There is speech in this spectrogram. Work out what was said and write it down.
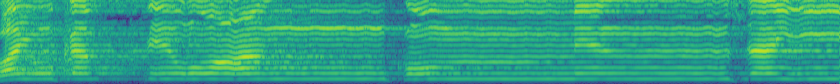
ويكفر عنكم من سيئاتكم.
